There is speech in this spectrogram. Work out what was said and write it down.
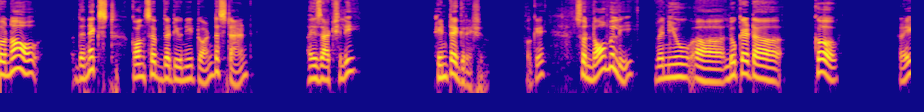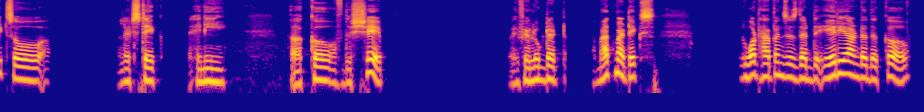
So, now the next concept that you need to understand is actually integration. Okay. So, normally when you uh, look at a curve right. So, let us take any uh, curve of this shape. If you looked at mathematics what happens is that the area under the curve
